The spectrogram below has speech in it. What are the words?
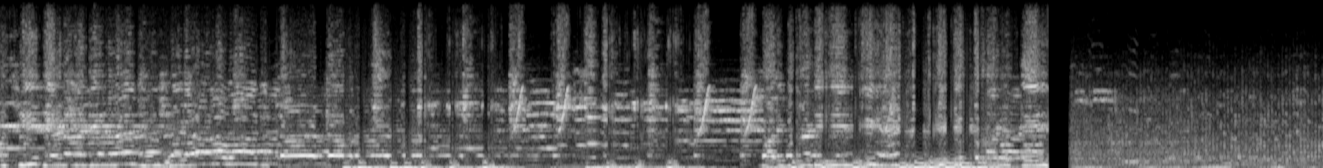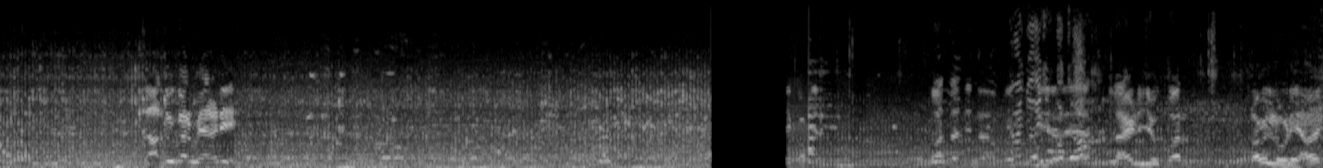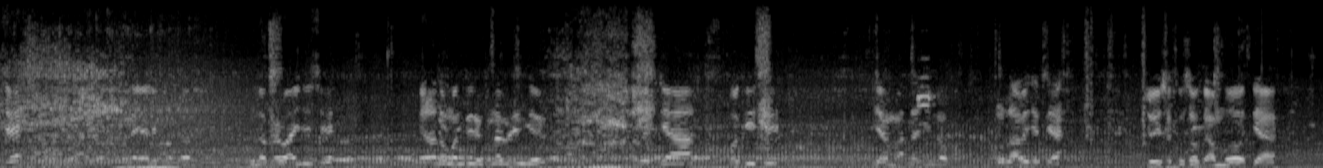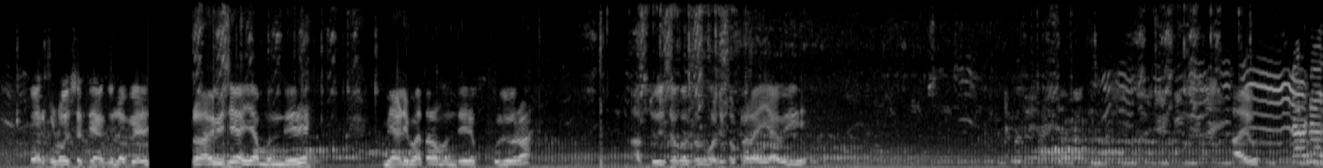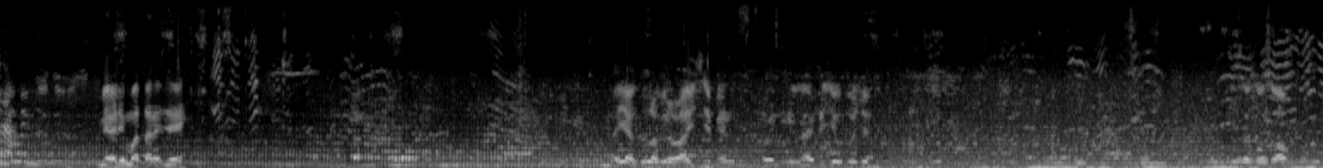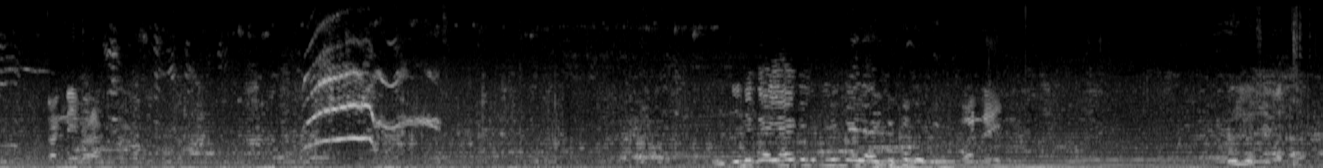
પછી જણા જણા મુંઘરા વાગતા મારી જાદુગર મેરડી લાઈટ જે ઉપર પ્રવીણ લોણી આવે છે. અને હેલિકોપ્ટર ગુલાબેડો આવી જાય છે પહેલાં તો મંદિરે ગુલાબેડી ગયું હવે ત્યાં બગી છે. જ્યાં માતાજીનો ટોલ આવે છે ત્યાં. જોઈ શકો છો ગામમાં ત્યાં પરભડો છે ત્યાં ગુલાબેડી આવ્યું છે અહીંયા મંદિરે મેળી માતાના મંદિરે ફુલેરા. આપ જોઈ શકો છો હેલિકોપ્ટર અહીં આવી આવ્યું. મેળી માતાને જય. અહીંયા ગુલાબી આવી છે બેન. લાઈવ ડીજે ઊભો છે. શકો બોલ્યો છે બધા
